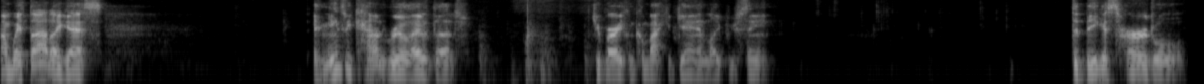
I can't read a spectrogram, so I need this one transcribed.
And with that, I guess it means we can't rule out that Jabari can come back again, like we've seen. The biggest hurdle,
